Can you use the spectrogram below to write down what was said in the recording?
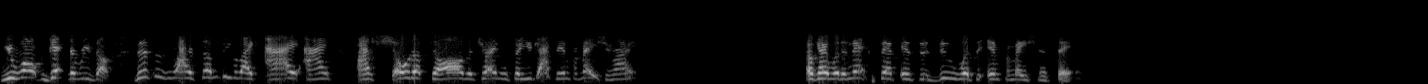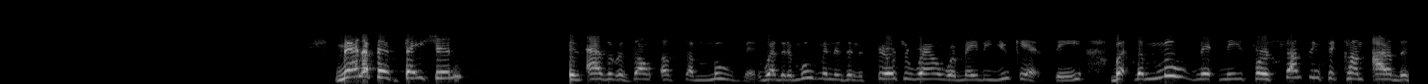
you won't get the result. This is why some people like I I I showed up to all the training, so you got the information, right? Okay, well the next step is to do what the information says. Manifestation is as a result of some movement, whether the movement is in the spiritual realm where maybe you can't see, but the movement needs for something to come out of the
